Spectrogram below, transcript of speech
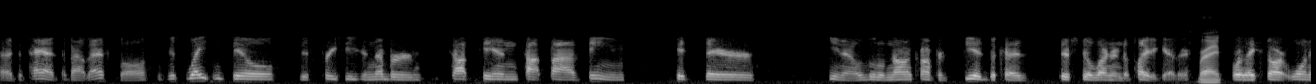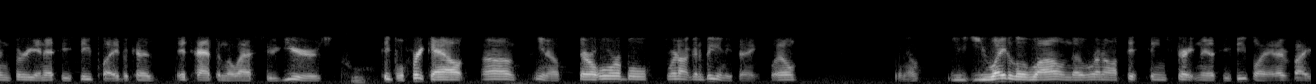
uh, to Pat about basketball, just wait until this preseason number top ten, top five team hits their, you know, little non-conference skid because they're still learning to play together Right. or they start one and three in SEC play because it's happened the last two years. People freak out. Uh, you know, they're horrible. We're not going to be anything. Well, you know, you you wait a little while and they'll run off 15 straight in the SEC play, and everybody,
